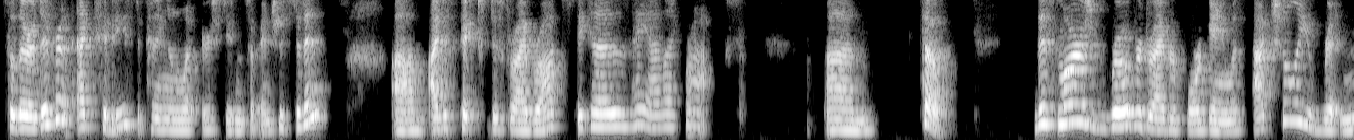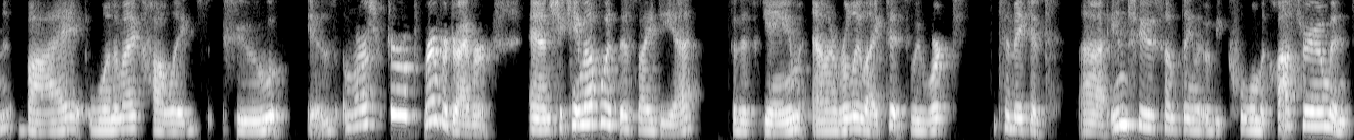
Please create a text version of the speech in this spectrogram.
So there are different activities depending on what your students are interested in. Um, I just picked describe rocks because, hey, I like rocks. Um, so this Mars rover driver board game was actually written by one of my colleagues who is a Mars rover driver. And she came up with this idea for this game and I really liked it. So we worked to make it uh, into something that would be cool in the classroom. And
